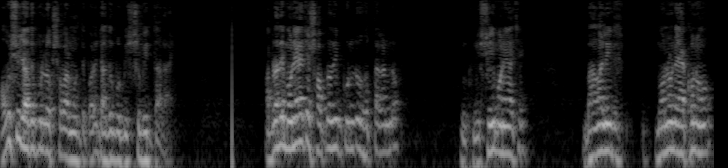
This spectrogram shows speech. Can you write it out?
অবশ্যই যাদবপুর লোকসভার মধ্যে পড়ে যাদবপুর বিশ্ববিদ্যালয়। আপনাদের মনে আছে স্বপ্নদীপ কুণ্ডুর হত্যাকাণ্ড? নিশ্চয়ই মনে আছে। বাঙালির মননে এখনও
